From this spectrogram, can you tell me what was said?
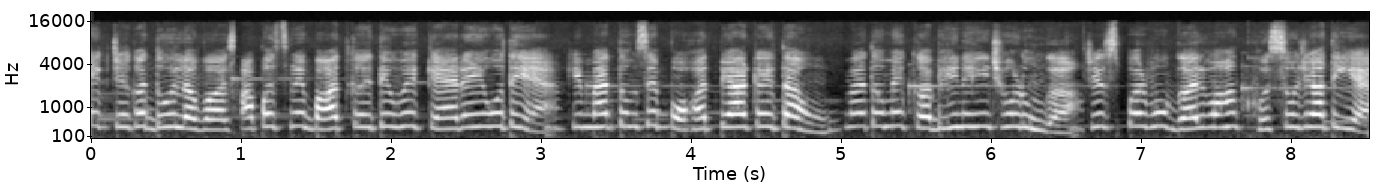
एक जगह दो लवर्स आपस में बात करते हुए कह रहे होते हैं कि मैं तुमसे बहुत प्यार करता हूँ। मैं तुम्हें कभी नहीं छोड़ूँगा। जिस पर वो गर्ल वहाँ खुश हो जाती है,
